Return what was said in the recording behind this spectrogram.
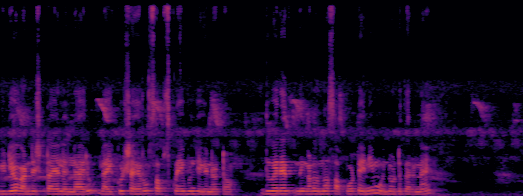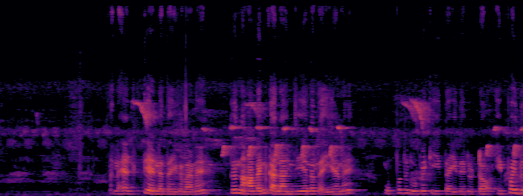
വീഡിയോ കണ്ടിഷ്ടമായാൽ എല്ലാവരും ലൈക്കും ഷെയറും സബ്സ്ക്രൈബും ചെയ്യണം കേട്ടോ. ഇതുവരെ നിങ്ങളൊന്ന് സപ്പോർട്ട് ഇനിയും മുന്നോട്ട് തരണേ. നല്ല ഹെൽത്തി ആയുള്ള തൈകളാണ്. ഇത് നാടൻ കലാഞ്ചിയന്റെ തൈയാണ്. മുപ്പത് രൂപയ്ക്ക് ഈ തൈ തരും കേട്ടോ ഇപ്പോൾ ഇത്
